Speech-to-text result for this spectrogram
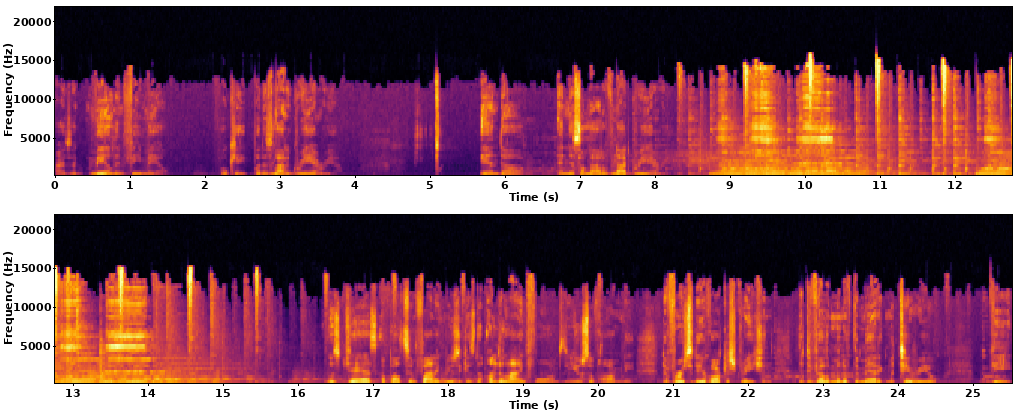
right? It's like male and female. Okay, but there's a lot of gray area, and um, and there's a lot of not gray area. Was jazz about symphonic music is the underlying forms, the use of harmony, diversity of orchestration, the development of thematic material, the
